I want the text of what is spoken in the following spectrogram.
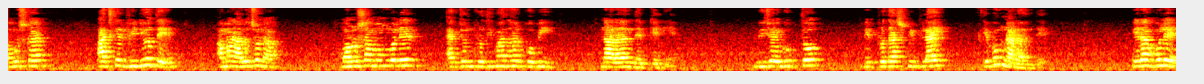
নমস্কার। আজকের ভিডিওতে আমার আলোচনা মনসা মঙ্গলের একজন প্রতিভাধর কবি নারায়ণ দেবকে নিয়ে। বিজয়গুপ্ত বিপ্রদাস পিপলাই এবং নারায়ণ দেব। এরা হলেন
